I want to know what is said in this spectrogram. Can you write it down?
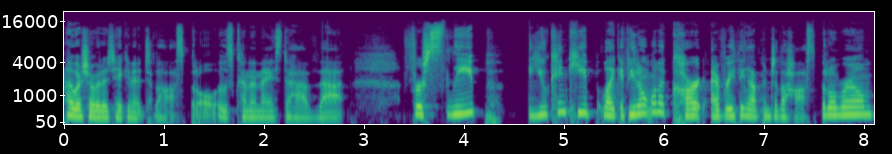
I wish I would have taken it to the hospital. It was kind of nice to have that. For sleep, you can keep like if you don't want to cart everything up into the hospital room,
